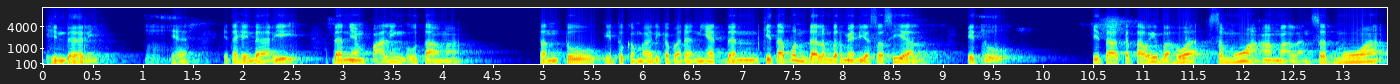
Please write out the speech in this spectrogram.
hindari, hmm. ya kita hindari. Dan yang paling utama tentu itu kembali kepada niat. Dan kita pun dalam bermedia sosial itu kita ketahui bahwa semua amalan, semua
